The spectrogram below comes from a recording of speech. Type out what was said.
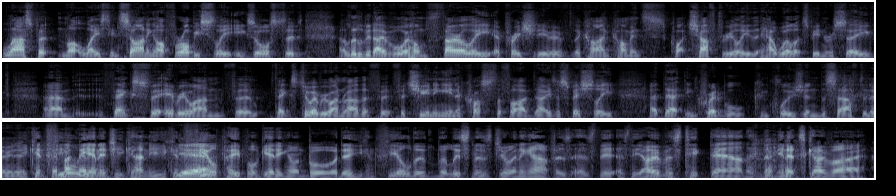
last but not least, in signing off, we're obviously exhausted, a little bit overwhelmed, thoroughly appreciative of the kind comments, quite chuffed really, how well it's been received. Um, thanks for everyone for thanks to everyone rather for, for tuning in across the five days, especially at that incredible conclusion this afternoon. You can feel the energy, can't you? You can yeah. feel people getting on board. You can feel the, the listeners joining up as, as the as the overs tick down and the minutes go by.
